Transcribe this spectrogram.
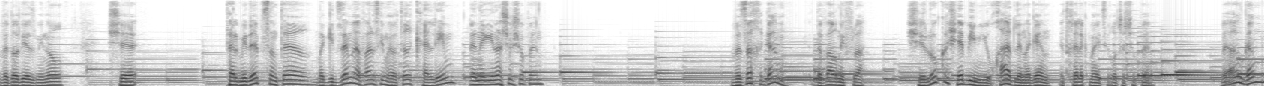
ודודי אז מינור, שתלמידי פסנתר, נגיד זה מהוואלסים היותר קלים לנגינה של שופן. וזה גם דבר נפלא, שלא קשה במיוחד לנגן את חלק מהיצירות של שופן. ואז גם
